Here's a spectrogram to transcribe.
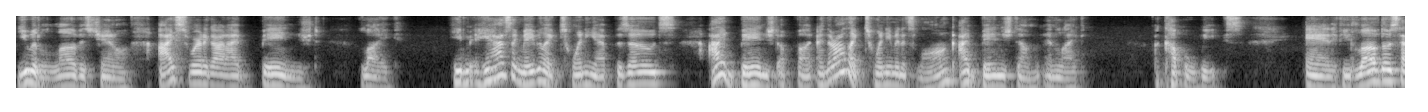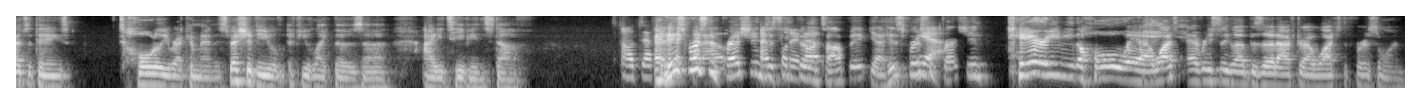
you would love his channel. I swear to God, I binged like he he has like maybe like 20 episodes. I binged a bunch, and they're all like 20 minutes long. I binged them in like a couple weeks. And if you love those types of things, totally recommend, especially if you if you like those uh IDTV and stuff. I'll definitely. And his first impression, I just keep it on up. topic. Yeah, his first Yeah. impression carried me the whole way. I watched every single episode after I watched the first one.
